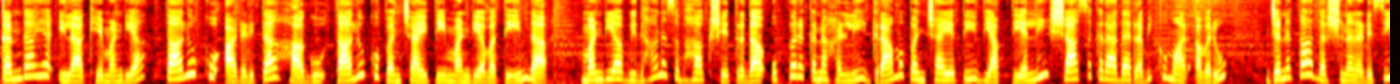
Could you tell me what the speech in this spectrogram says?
ಕಂದಾಯ ಇಲಾಖೆ ಮಂಡ್ಯ, ತಾಲೂಕು ಆಡಳಿತ ಹಾಗೂ ತಾಲೂಕು ಪಂಚಾಯಿತಿ ಮಂಡ್ಯ ವತಿಯಿಂದ ಮಂಡ್ಯ ವಿಧಾನಸಭಾ ಕ್ಷೇತ್ರದ ಉಪ್ಪರಕನಹಳ್ಳಿ ಗ್ರಾಮ ಪಂಚಾಯತಿ ವ್ಯಾಪ್ತಿಯಲ್ಲಿ ಶಾಸಕರಾದ ರವಿಕುಮಾರ್ ಅವರು ಜನತಾ ದರ್ಶನ ನಡೆಸಿ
